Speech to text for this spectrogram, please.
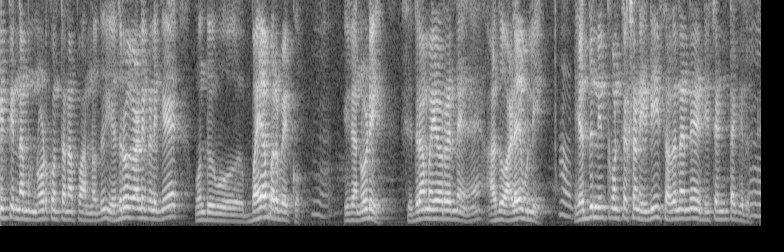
ರೀತಿ ನಮಗೆ ನೋಡ್ಕೊತಾನಪ್ಪ ಅನ್ನೋದು ಎದುರುಗಾಳಿಗಳಿಗೆ ಒಂದು ಭಯ ಬರಬೇಕು. ಈಗ ನೋಡಿ ಸಿದ್ದರಾಮಯ್ಯವರನ್ನೇ ಅದು ಹಳೆ ಹುಲಿ. ಎದ್ದು ನಿಂತ್ಕೊಂಡ ತಕ್ಷಣ ಇಡೀ ಸದನನೇ ಡಿಸೆಂಟಾಗಿರುತ್ತೆ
